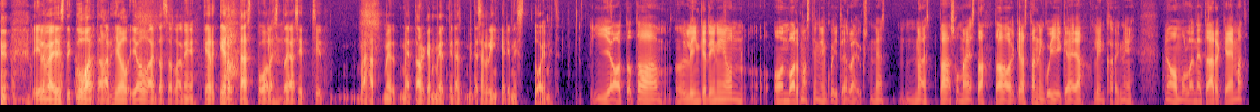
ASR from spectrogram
ilmeisesti kuvataan jo, jollain tasolla, niin kerro tästä puolesta ja sitten sit vähän me, me tarkemmin, että mitä, mitä sä LinkedInissä toimit. Joo, tota, LinkedIn on, on varmasti niin kuin itsellä yksi näistä pääsomeista, tai oikeastaan niin kuin IG ja Linkari, niin ne on mulle ne tärkeimmät.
